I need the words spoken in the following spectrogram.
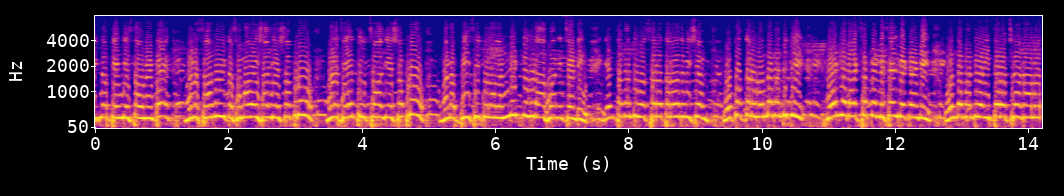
విజ్ఞప్తి ఏం చేస్తా ఉన్నంటే మన సామూహిక సమావేశాలు చేసినప్పుడు మన జయంతి ఉత్సవాలు చేసినప్పుడు మన బీసీ కులాలన్నింటినీ కూడా ఆహ్వానించండి. ఎంతమంది వస్తారో తర్వాత విషయం. ఒక్కొక్కరు వంద మందికి ఫోన్లో వాట్సాప్లో మెసేజ్ పెట్టండి. వంద మందిలో ఇద్దరు వచ్చిన చాలు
